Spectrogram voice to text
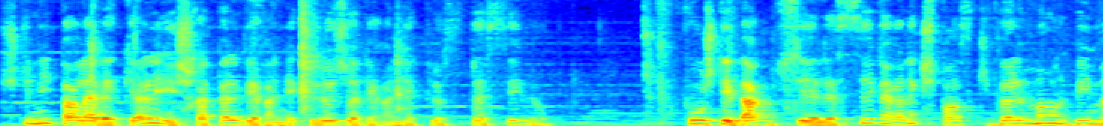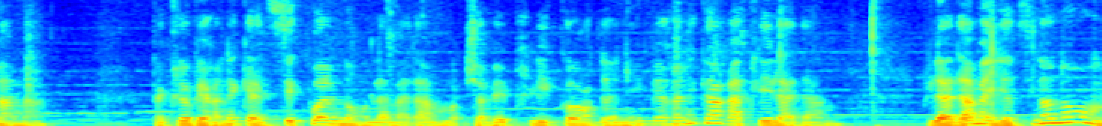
Je finis de parler avec elle et je rappelle Véronique. Et là, je dis à Véronique, là, c'est assez, là. Faut que je débarque du CLSC. Véronique, je pense qu'ils veulent m'enlever maman. Fait que là, Véronique a dit, c'est quoi le nom de la madame? J'avais pris les coordonnées. Véronique a rappelé la dame. Puis la dame, elle a dit, non, non,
